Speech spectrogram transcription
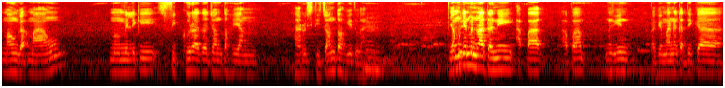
mau nggak mau memiliki figur atau contoh yang harus dicontoh gitu kan Hmm. Yang mungkin meneladani apa apa mungkin bagaimana ketika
